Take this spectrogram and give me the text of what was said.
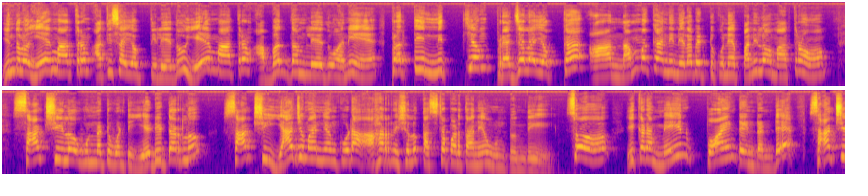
ఇందులో ఏ మాత్రం అతిశయోక్తి లేదు ఏ మాత్రం అబద్ధం లేదు అని ప్రతి నిత్యం ప్రజల యొక్క ఆ నమ్మకాన్ని నిలబెట్టుకునే పనిలో మాత్రం సాక్షిలో ఉన్నటువంటి ఎడిటర్లు సాక్షి యాజమాన్యం కూడా అహర్నిశలు కష్టపడతానే ఉంటుంది. సో ఇక్కడ మెయిన్ పాయింట్ ఏంటంటే సాక్షి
